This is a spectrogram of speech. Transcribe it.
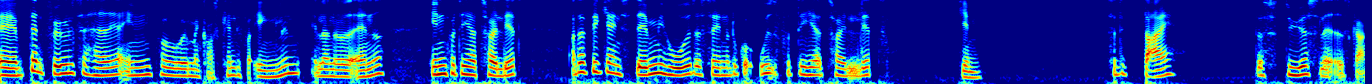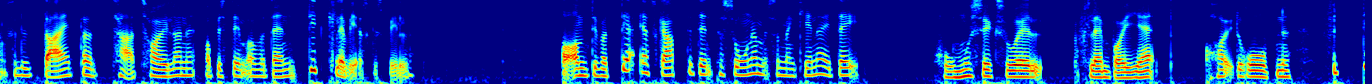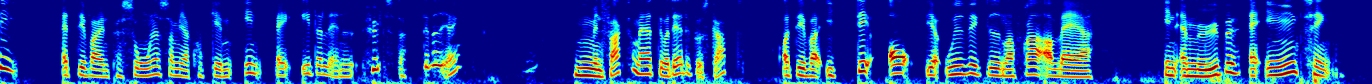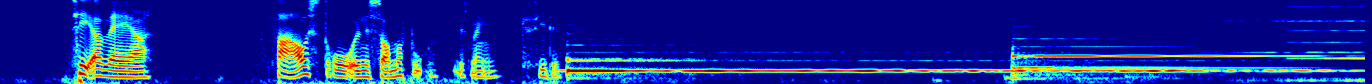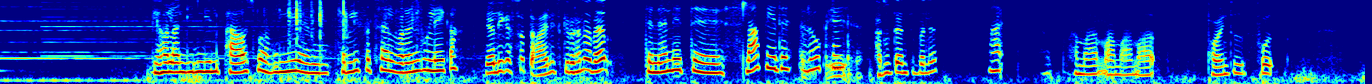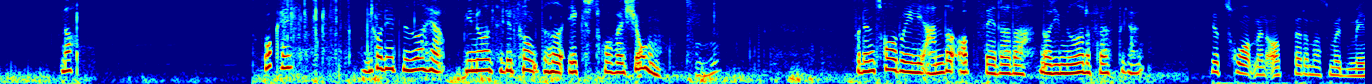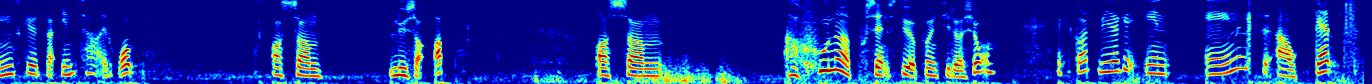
Øh, den følelse havde jeg inde på, øh, man kan også kalde det for englen eller noget andet, inde på det her toilet. Og der fik jeg en stemme i hovedet, der sagde, når du går ud fra det her toilet hjem, så det er dig, der styrer slagets gang. Så det er dig, der tager tøjlerne og bestemmer, hvordan dit klaver skal spille. Og om det var der, jeg skabte den persona, som man kender i dag, homoseksuel, flamboyant, højt råbende, fordi at det var en persona, som jeg kunne gemme ind bag et eller andet hylster. Det ved jeg ikke. Men faktum er, at det var der, det blev skabt. Og det var i det år, jeg udviklede mig fra at være en amøbe af ingenting, til at være farvestrålende sommerfugl, hvis man kan sige det. Vi holder lige en lille pause, hvor vi lige... Øh, kan du lige fortælle, hvordan du ligger? Jeg ligger så dejligt. Skal du have noget vand? Den er lidt øh, slap i det. Er det okay? Det- Har du danset ballet? Nej. Du har meget, meget, meget, meget pointet fod. Nå. Okay. Vi går lidt videre her. Vi er nået til det punkt, der hedder ekstroversion. Mhm. Hvordan tror du egentlig, andre opfatter dig, når de møder dig første gang? Jeg tror, man opfatter mig som et menneske, der indtager et rum, og som lyser op, og som har 100% styr på en situation. Jeg kan godt virke en anelse arrogant,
